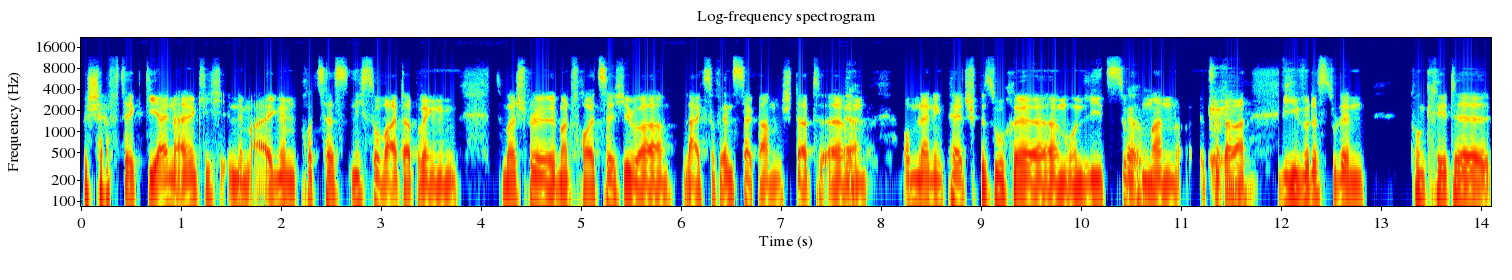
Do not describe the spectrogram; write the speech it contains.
beschäftigt, die einen eigentlich in dem eigenen Prozess nicht so weiterbringen. Zum Beispiel, man freut sich über Likes auf Instagram statt ähm, ja. um Landingpage-Besuche ähm, und Leads zu ja. kümmern, etc. Wie würdest du denn konkrete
